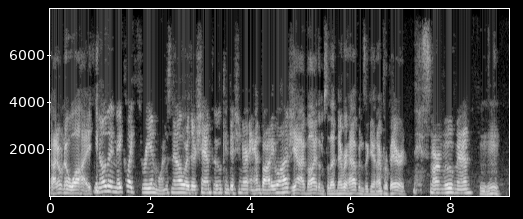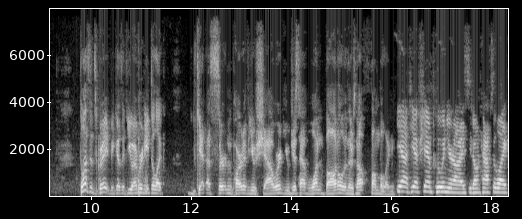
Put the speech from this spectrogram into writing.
I don't know why. You know they make like three in ones now where they're shampoo, conditioner, and body wash? Yeah, I buy them so that never happens again. I'm prepared. Smart move, man. hmm Plus, it's great because if you ever need to, like, get a certain part of you showered, you just have one bottle and there's not fumbling. Yeah, if you have shampoo in your eyes, you don't have to like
